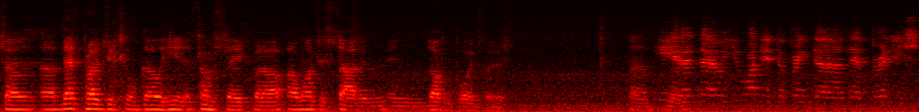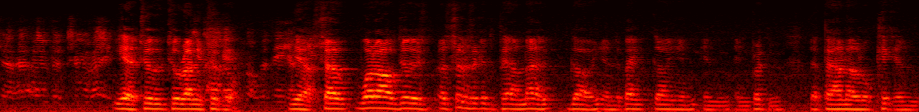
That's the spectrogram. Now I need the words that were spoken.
So uh, that project will go ahead at some stage, but I, I want to start in, in Lottin Point first. Um, Yeah, and uh, you wanted to bring the, that British uh, over to hey? Yeah, to to there. Yeah, so what I'll do is, as soon as I get the pound note going and the bank going in, in, in Britain, the pound note will kick in,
